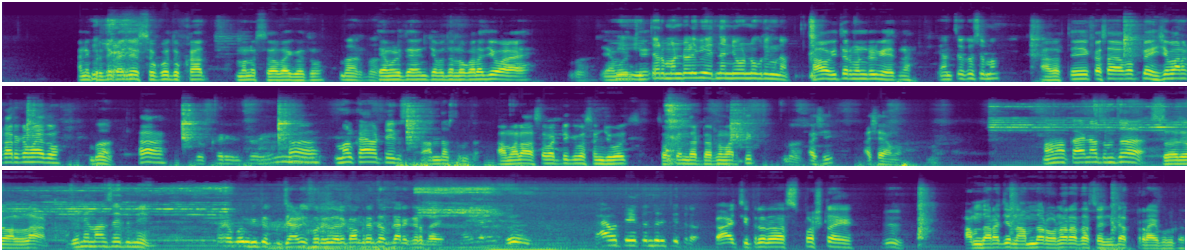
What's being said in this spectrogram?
आणि प्रत्येकाच्या सुखदुःखात माणूस सहभागी होतो. बर बर. त्यामुळे त्यांच्याबद्दल लोकांना जिव्हाळा आहे. बर. त्यामुळे हे ते- इतर मंडळी बी आहेत ना निवडणूक रिंगणात? हा इतर मंडळी आहेत ना. त्यांचं कसं मग? आता ते कसा आपल्या हिशोबाने कार्यक्रम आहे तो. बर. हा. हा. तुम्हाला काय वाटतं एक अंदाज तुमचा? आम्हाला असं वाटतं की बा संजीव चौथ्यांदा टर्न मारतील बर. अशी आशा आहे आम्हाला. मामा काय नाव तुमचं? सहदेव अल्ला. जुने माणसं आहे तुम्ही. पण तिथे चाळीस वर्ष झाले काँग्रेसचाच कार्यकर्ता आहे. काय होते एकंदरीत चित्र? काय चित्र तर स्पष्ट आहे. हम्म. आमदाराचे नामदार होणार आता संजय डॉक्टर रायमुलकर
